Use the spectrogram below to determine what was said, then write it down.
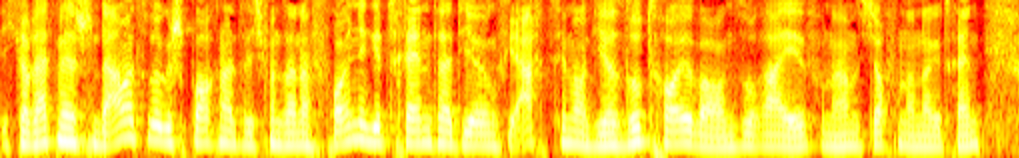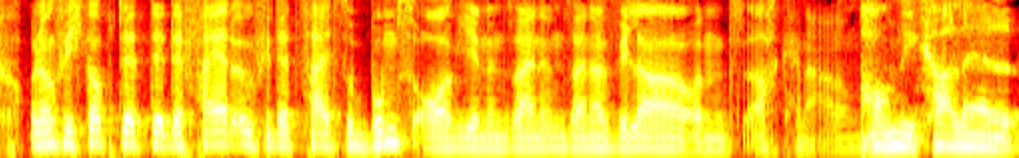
ich glaube, da hatten wir schon damals drüber gesprochen, als er sich von seiner Freundin getrennt hat, die irgendwie 18 war und die ja so toll war und so reif und haben sich doch voneinander getrennt. Und irgendwie, ich glaube, der, der, der feiert irgendwie der Zeit so Bumsorgien in, seine, in seiner Villa und ach, keine Ahnung. Tommy Kal-El.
